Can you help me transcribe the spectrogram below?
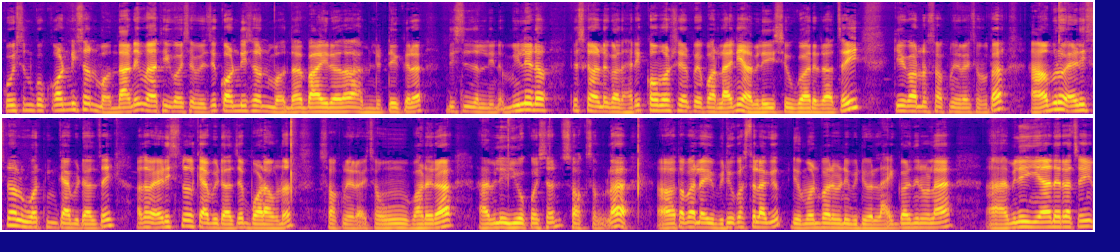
क्वेसनको कन्डिसन भन्दा नै माथि गइसकेपछि कन्डिसनभन्दा बाहिर हामीले टेकेर डिसिजन लिन मिलेन। त्यस कारणले गर्दाखेरि कमर्सियल पेपरलाई नै हामीले इस्यु गरेर चाहिँ के गर्न सक्ने रहेछौँ त? हाम्रो एडिसनल वर्किङ क्यापिटल चाहिँ अथवा एडिसनल क्यापिटल चाहिँ बढाउन सक्ने रहेछौँ भनेर हामीले यो क्वेसन सक्छौँ ल। तपाईँलाई यो भिडियो कस्तो लाग्यो? भिडियो मन पऱ्यो भने भिडियो लाइक गरिदिनु होला। हामीले यहाँनिर चाहिँ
